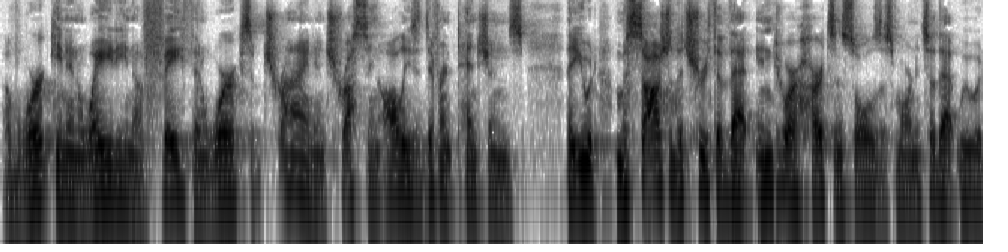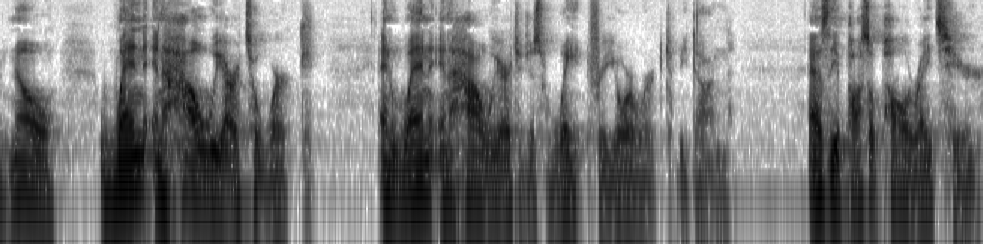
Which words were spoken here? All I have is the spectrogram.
of working and waiting, of faith and works, of trying and trusting, all these different tensions, that you would massage the truth of that into our hearts and souls this morning so that we would know when and how we are to work, and when and how we are to just wait for your work to be done. As the Apostle Paul writes here,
